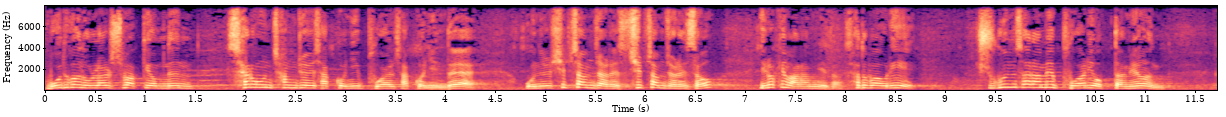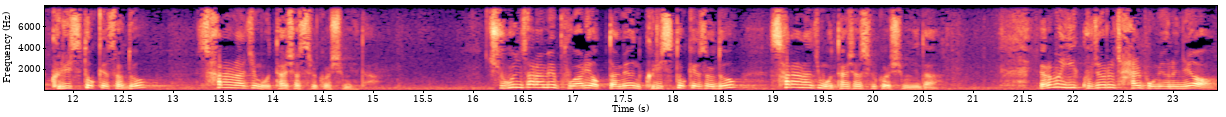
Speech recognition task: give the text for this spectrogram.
모두가 놀랄 수밖에 없는 새로운 창조의 사건이 부활 사건인데 오늘 13절에서, 13절에서 이렇게 말합니다. 사도 바울이 죽은 사람의 부활이 없다면 그리스도께서도 살아나지 못하셨을 것입니다. 죽은 사람의 부활이 없다면 그리스도께서도 살아나지 못하셨을 것입니다. 여러분 이 구절을 잘 보면은요,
